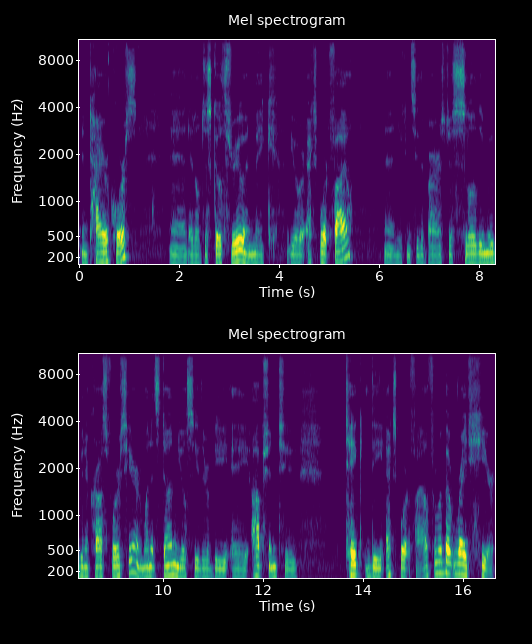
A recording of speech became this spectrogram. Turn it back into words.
entire course and it'll just go through and make your export file and you can see the bar is just slowly moving across for us here and when it's done you'll see there will be a option to take the export file from about right here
